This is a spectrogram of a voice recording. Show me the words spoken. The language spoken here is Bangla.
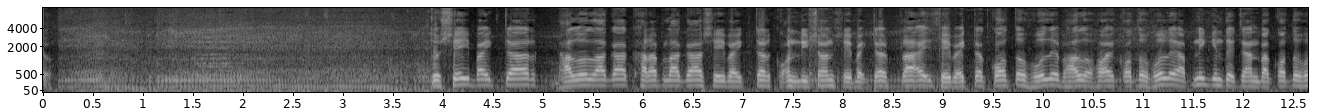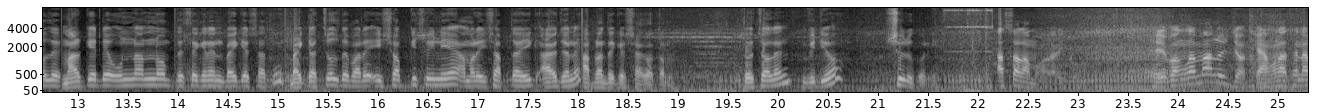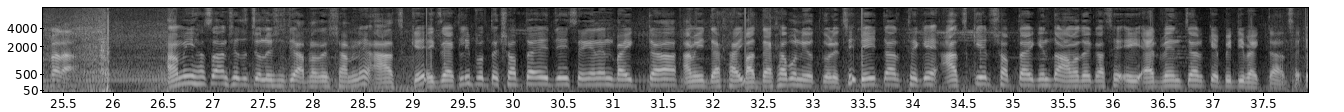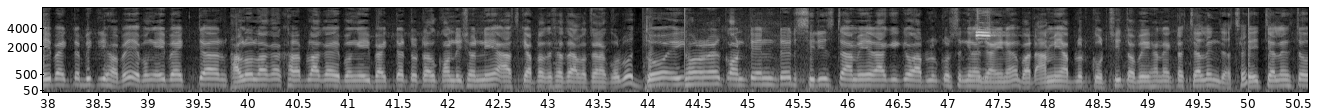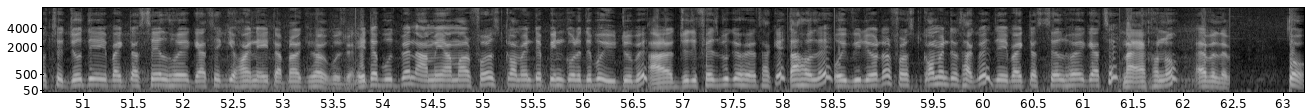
তো সেই বাইকটার ভালো লাগা, খারাপ লাগা, সেই বাইকটার কন্ডিশন সেই বাইকটার প্রাইস সেই বাইকটা কত হলে ভালো হয়, কত হলে আপনি কিনতে চান বা কত হলে মার্কেটে অন্যান্য সেকেন্ড হ্যান্ড বাইকের সাথে বাইকটা চলতে পারে, এই সব কিছুই নিয়ে আমার এই সাপ্তাহিক আয়োজনে আপনাদেরকে স্বাগতম। তো চলেন ভিডিও শুরু করি। আসসালামু আলাইকুম। হে বাংলা মানুষজন, কেমন আছেন আপনারা? আমি হাসান সেতু চলে এসেছি আপনাদের সামনে। আজকে এক্স্যাক্টলি প্রত্যেক সপ্তাহে যে সেকেন্ড হ্যান্ড বাইকটা আমি দেখাই বা দেখাবো নিয়ত করেছি, সেইটার থেকে আজকের সপ্তাহে কিন্তু আমাদের কাছে এই অ্যাডভেঞ্চার কেপিটি বাইকটা আছে। এই বাইকটা বিক্রি হবে এবং এই বাইকটার ভালো লাগা, খারাপ লাগা এবং এই বাইকটার টোটাল কন্ডিশন নিয়ে আজকে আপনাদের সাথে আলোচনা করব। তো এই ধরনের কন্টেন্টের সিরিজটা আমি এর আগে কেউ আপলোড করছে কিনা জানি না বাট আমি আপলোড করছি। তবে এখানে একটা চ্যালেঞ্জ আছে। এই চ্যালেঞ্জটা হচ্ছে, যদি এই বাইকটা সেল হয়ে গেছে কি হয়নি এটা আপনারা কীভাবে বুঝবেন? এটা বুঝবেন, আমি আমার ফার্স্ট কমেন্টে পিন করে দেবো ইউটিউবে আর যদি ফেসবুকে হয়ে থাকে, তাহলে ওই ভিডিওটার ফার্স্ট কমেন্টে থাকবে যে এই বাইকটা সেল হয়ে গেছে না এখনও অ্যাভেলেবেল তো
